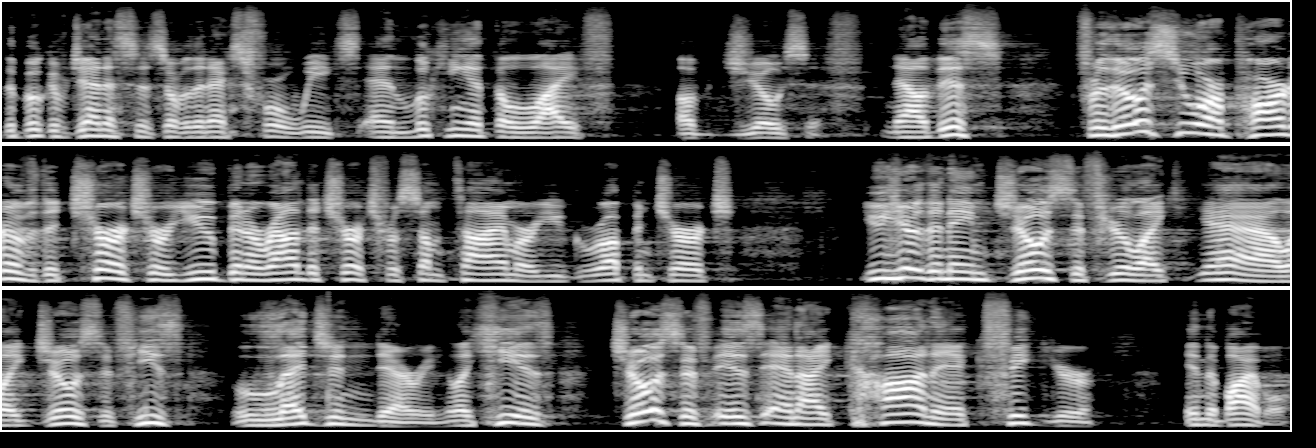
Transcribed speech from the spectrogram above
the book of Genesis over the next four weeks and looking at the life of Joseph. Now, this for those who are part of the church or you've been around the church for some time or you grew up in church, you hear the name Joseph, you're like, yeah, like Joseph, he's legendary. Like he is, Joseph is an iconic figure in the Bible.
